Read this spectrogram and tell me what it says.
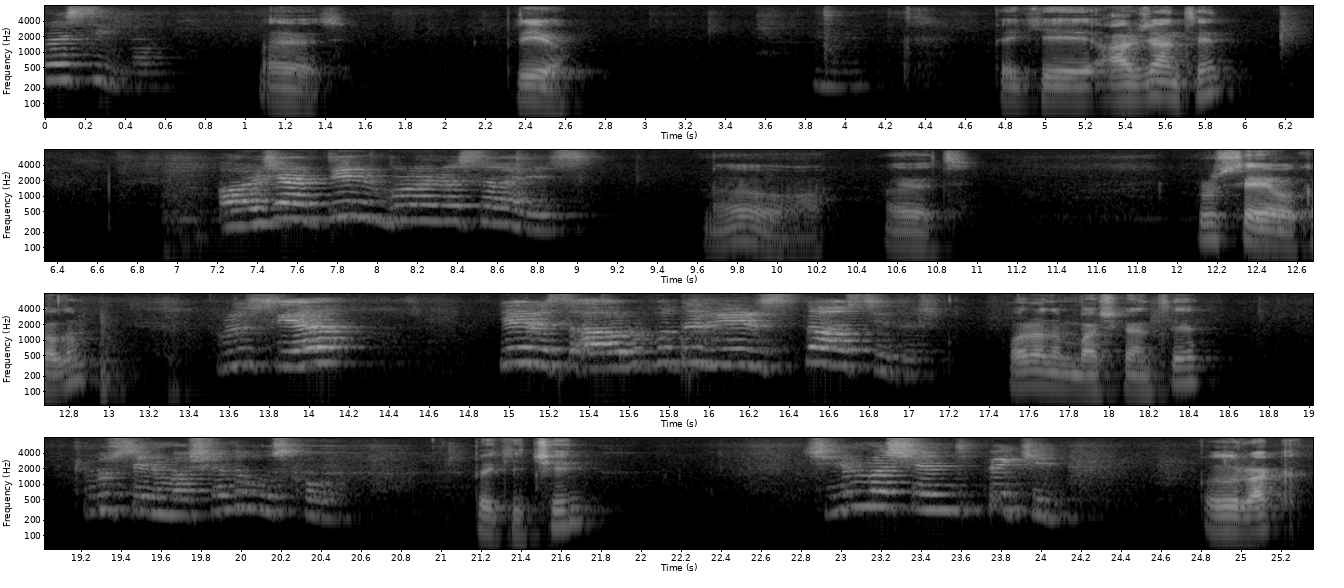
Brasilia. Evet. Rio. Peki Arjantin. Arjantin Buenos Aires. Oo, evet. Rusya'ya bakalım. Rusya yarısı Avrupa'dır, yarısı da Asya'dır. Oranın başkenti. Rusya'nın başkenti Moskova. Peki Çin. Çin'in başkenti Pekin. Irak.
